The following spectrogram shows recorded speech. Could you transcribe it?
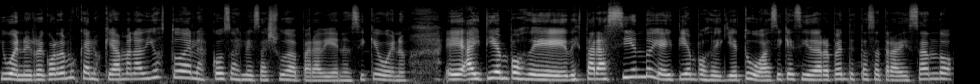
Y bueno, y recordemos que a los que aman a Dios todas las cosas les ayuda para bien. Así que bueno, eh, hay tiempos de, de estar haciendo y hay tiempos de quietud. Así que si de repente estás atravesando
